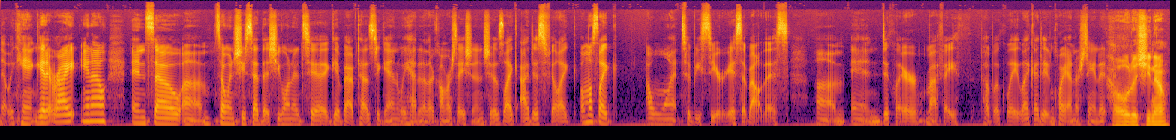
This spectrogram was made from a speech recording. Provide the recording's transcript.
that we can't get it right, you know. And so, um, so when she said that she wanted to get baptized again, we had another conversation. and She was like, "I just feel like almost like I want to be serious about this um, and declare my faith publicly. Like I didn't quite understand it." How old is she now?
